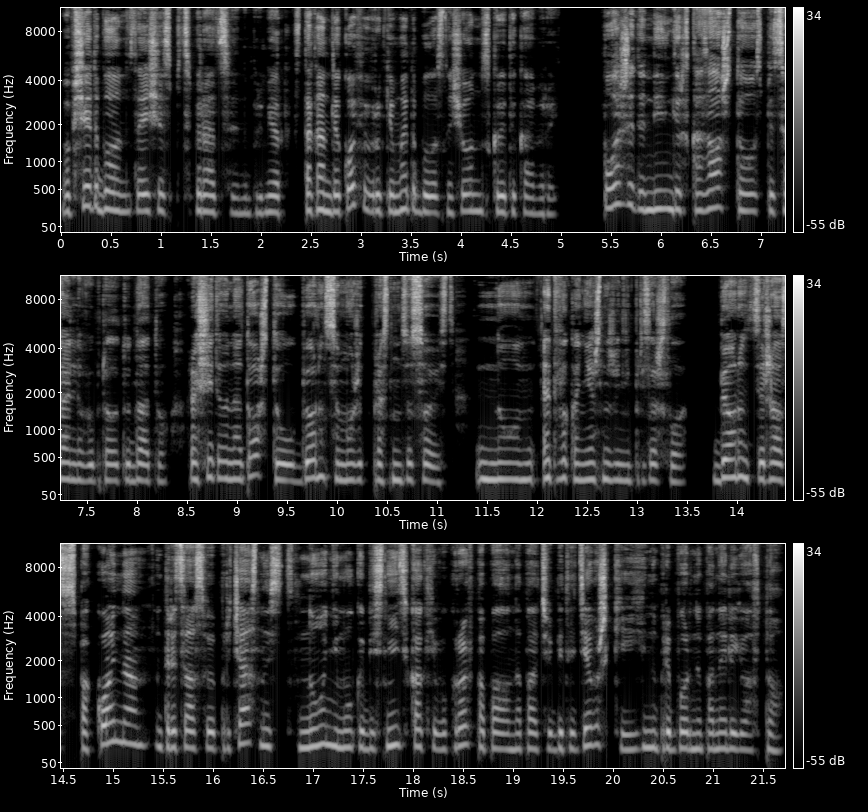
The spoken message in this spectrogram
Вообще, это была настоящая спецоперация. Например, стакан для кофе в руке Мэтта был оснащен скрытой камерой. Позже Денлингер сказал, что специально выбрал эту дату, рассчитывая на то, что у Бернса может проснуться совесть. Но этого, конечно же, не произошло. Бёрнс держался спокойно, отрицал свою причастность, но не мог объяснить, как его кровь попала на платье убитой девушки и на приборную панель ее авто.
